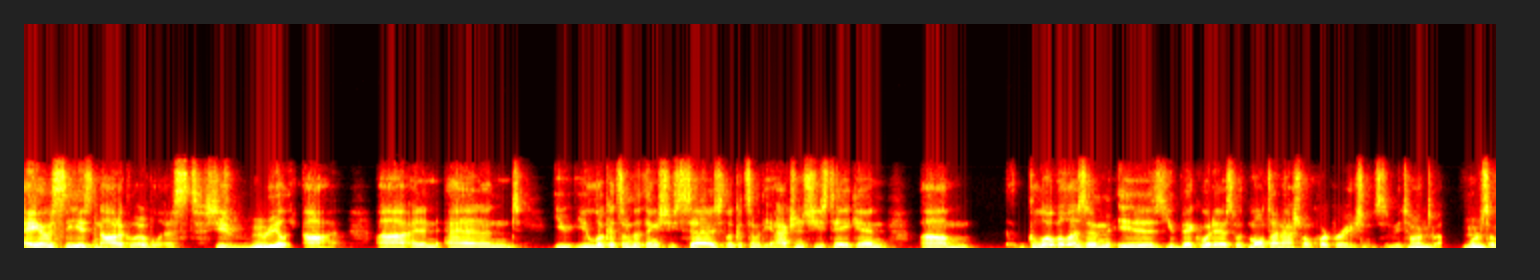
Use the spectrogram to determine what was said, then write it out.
Aoc is not a globalist. She's mm. really not. Uh and and you you look at some of the things she says you look at some of the actions she's taken um globalism is ubiquitous with multinational corporations, as we talked mm. about before. Mm. So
